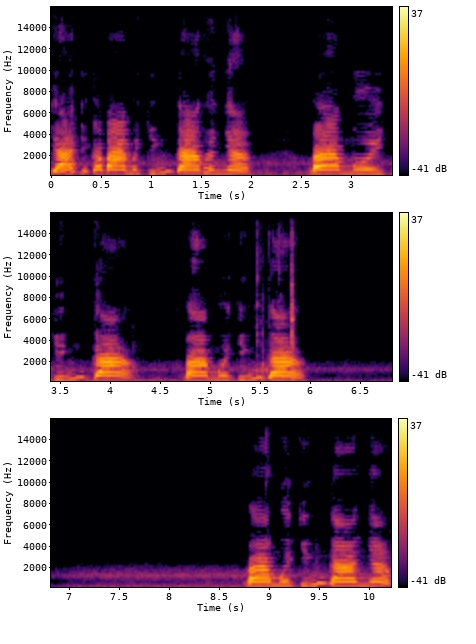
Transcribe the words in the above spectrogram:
giá chỉ có 39k thôi nha. 39k 39k 39k nha.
